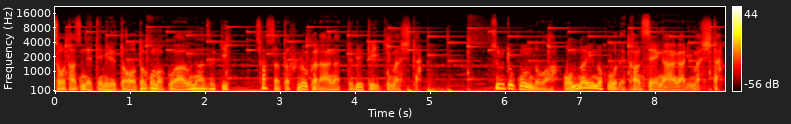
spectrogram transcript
そう尋ねてみると男の子はうなずきさっさと風呂から上がって出て行きました。すると今度は女湯の方で歓声が上がりました。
